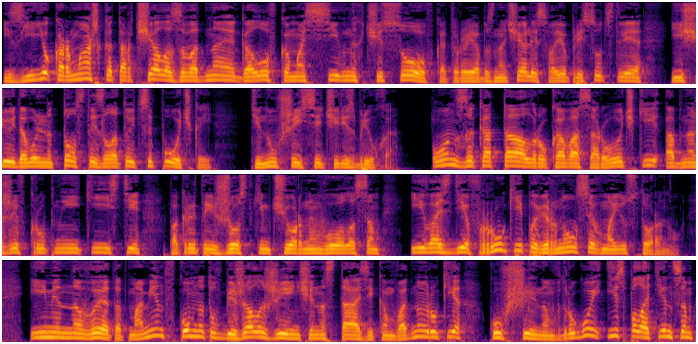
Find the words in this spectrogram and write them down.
Из ее кармашка торчала заводная головка массивных часов, которые обозначали свое присутствие еще и довольно толстой золотой цепочкой, тянувшейся через брюхо. Он закатал рукава сорочки, обнажив крупные кисти, покрытые жестким черным волосом, и, воздев руки, повернулся в мою сторону. Именно в этот момент в комнату вбежала женщина с тазиком в одной руке, кувшином в другой и с полотенцем,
